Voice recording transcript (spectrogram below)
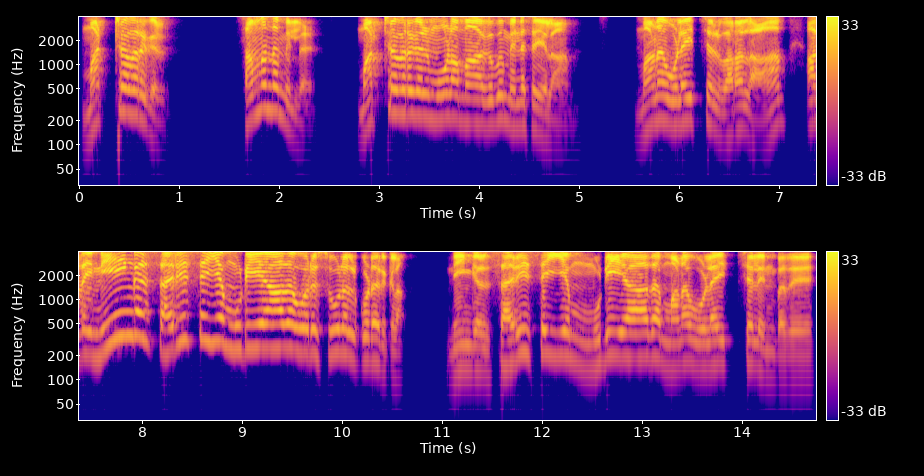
மற்றவர்கள். சம்பந்தம் இல்லை. மற்றவர்கள் மூலமாகவும் என்ன செய்யலாம்? மன உளைச்சல் வரலாம். அதை நீங்கள் சரி செய்ய முடியாத ஒரு சூழல் கூட இருக்கலாம். நீங்கள் சரி செய்ய முடியாத மன உளைச்சல் என்பது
